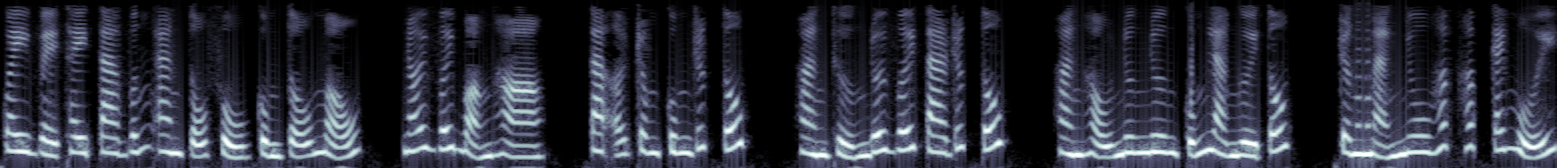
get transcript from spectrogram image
quay về thay ta vấn an tổ phụ cùng tổ mẫu, nói với bọn họ, ta ở trong cung rất tốt, hoàng thượng đối với ta rất tốt, hoàng hậu nương nương cũng là người tốt, Trần Mạn Nhu hấp hấp cái mũi,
